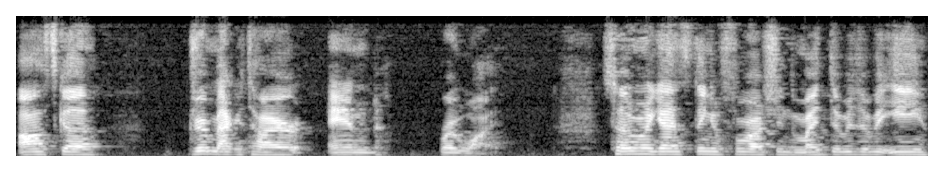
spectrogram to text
Asuka, Drew McIntyre, and Bray Wyatt. So anyway, guys, thank you for watching my WWE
